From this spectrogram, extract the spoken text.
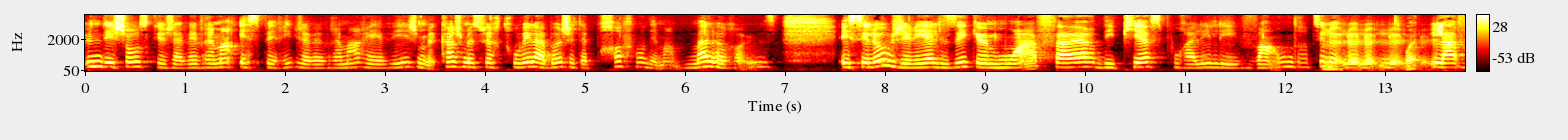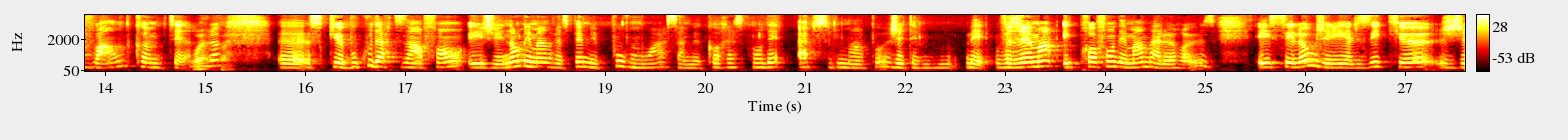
une des choses que j'avais vraiment espéré, que j'avais vraiment rêvé, je me- quand je me suis retrouvée là-bas, j'étais profondément malheureuse. Et c'est là où j'ai réalisé que moi, faire des pièces pour aller les vendre, tu sais, le, le, le- le- Ouais. la vente comme telle, Ouais, là, ouais. euh, ce que beaucoup d'artisans font, et j'ai énormément de respect, mais pour moi, ça me correspondait absolument pas. J'étais mais vraiment et profondément malheureuse. Et c'est là où j'ai réalisé que je,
